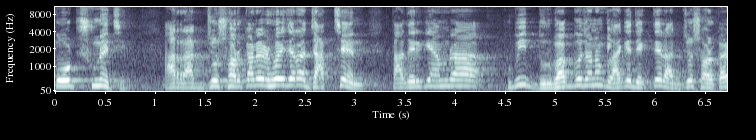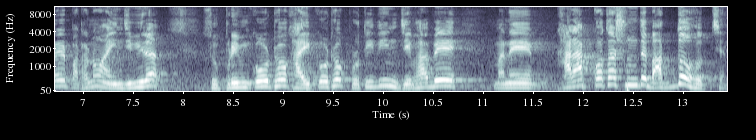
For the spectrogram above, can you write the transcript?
কোর্ট শুনেছে। আর রাজ্য সরকারের হয়ে যারা যাচ্ছেন, তাদেরকে আমরা খুবই দুর্ভাগ্যজনক লাগে দেখতে রাজ্য সরকারের পাঠানো আইনজীবীরা। সুপ্রিম কোর্ট হোক, হাইকোর্ট হোক, প্রতিদিন যেভাবে মানে খারাপ কথা শুনতে বাধ্য হচ্ছেন।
